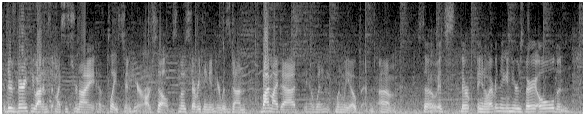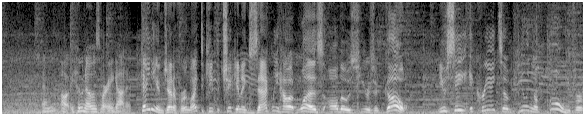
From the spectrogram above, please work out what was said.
But there's very few items that my sister and I have placed in here ourselves. Most everything in here was done by my dad, you know, when when we opened. Um, so it's there, you know, everything in here is very old and and uh, who knows where he got it. Katie and Jennifer like to keep the chicken exactly how it was all those years ago. You see, it creates a feeling of home for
